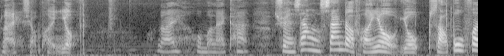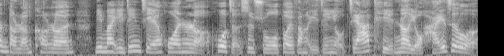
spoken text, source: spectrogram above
来，小朋友，来，我们来看选项三的朋友，有少部分的人可能你们已经结婚了，或者是说对方已经有家庭了，有孩子了，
